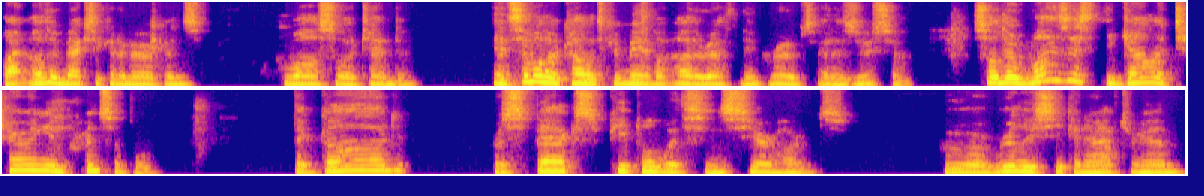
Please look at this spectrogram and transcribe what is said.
by other Mexican Americans who also attended. And similar comments can be made about other ethnic groups at Azusa. So there was this egalitarian principle that God respects people with sincere hearts who are really seeking after him.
